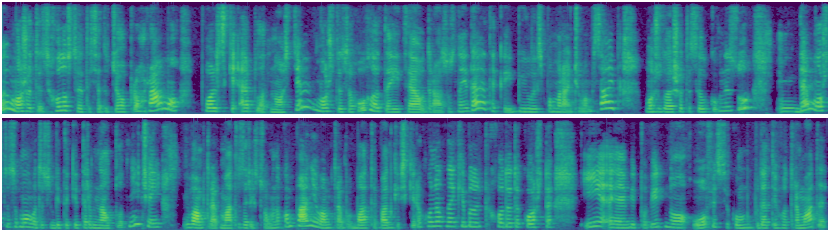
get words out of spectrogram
Ви можете зголоситися до цього програму польські е-платності. Можете загуглити і це одразу знайде. Такий білий з помаранчевим сайт. Можу залишити ссылку внизу, де можете замовити собі такий термінал платничий. Вам треба мати зареєстровану компанію, вам треба мати банківський рахунок, на який будуть приходити кошти, і е, відповідно офіс, в якому будете його тримати,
